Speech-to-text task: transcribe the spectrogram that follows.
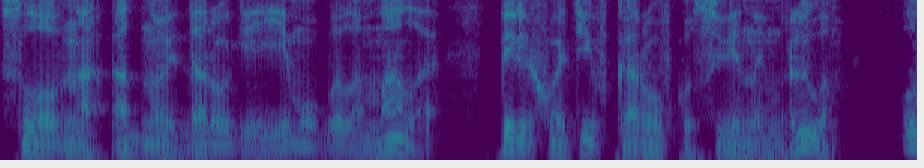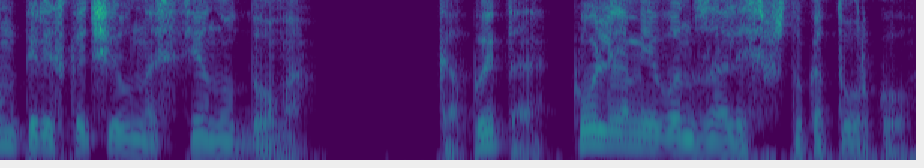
Словно одной дороги ему было мало, перехватив коровку свиным рылом, он перескочил на стену дома. Копыта кольями вонзались в штукатурку,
